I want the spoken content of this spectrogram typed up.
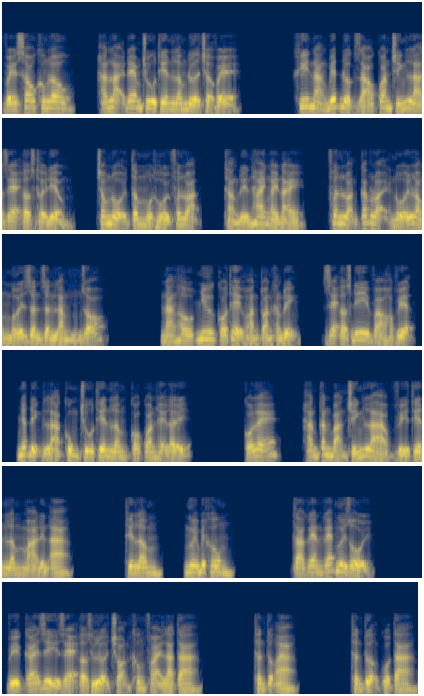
Về sau không lâu, hắn lại đem Chu Thiên Lâm đưa trở về. Khi nàng biết được giáo quan chính là Rẻ ở thời điểm, trong nội tâm một hồi phân loạn, thẳng đến hai ngày này, phân loạn các loại nỗi lòng mới dần dần làm rõ. Nàng hầu như có thể hoàn toàn khẳng định, Rẻ ở đi vào học viện, nhất định là cùng Chu Thiên Lâm có quan hệ đấy. Có lẽ, hắn căn bản chính là vì Thiên Lâm mà đến a. Thiên Lâm, ngươi biết không? Ta ghen ghét ngươi rồi. Vì cái gì Rẻ ở lựa chọn không phải là ta? Thần tượng a. Thần tượng của ta.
